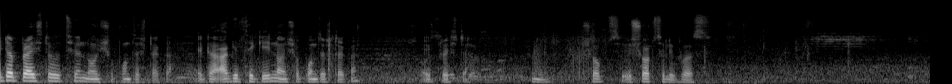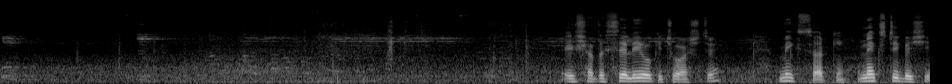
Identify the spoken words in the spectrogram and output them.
এটা প্রাইসটা হচ্ছে নয়শো পঞ্চাশ টাকা। এটা আগে থেকেই নয়শো পঞ্চাশ টাকা এই প্রাইসটা হুম সব শর্ট স্লিপার্স এর সাথে সেলিও কিছু আসছে। মিক্স আর কি। নেক্সটই বেশি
